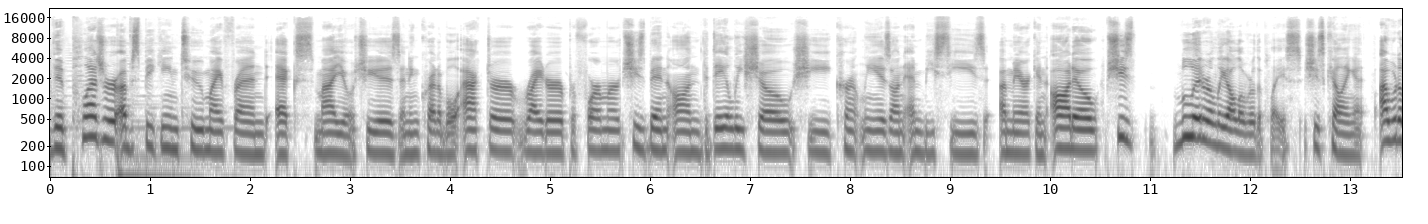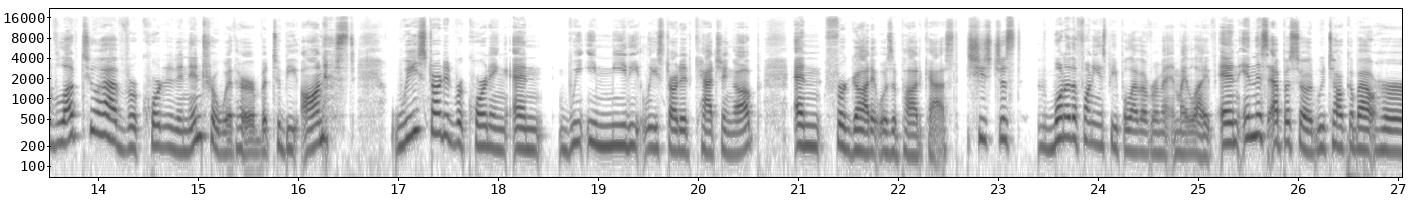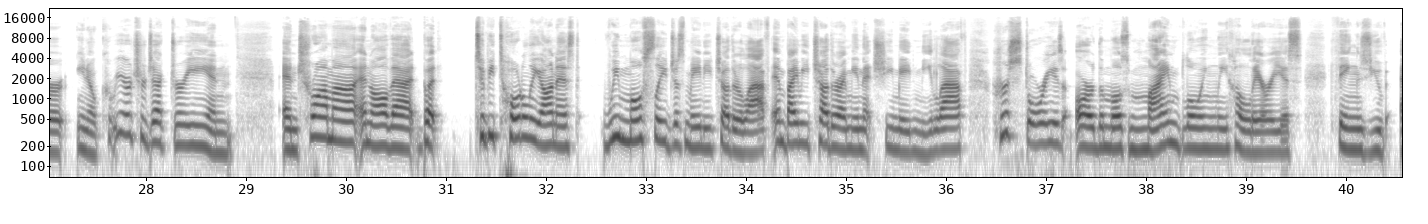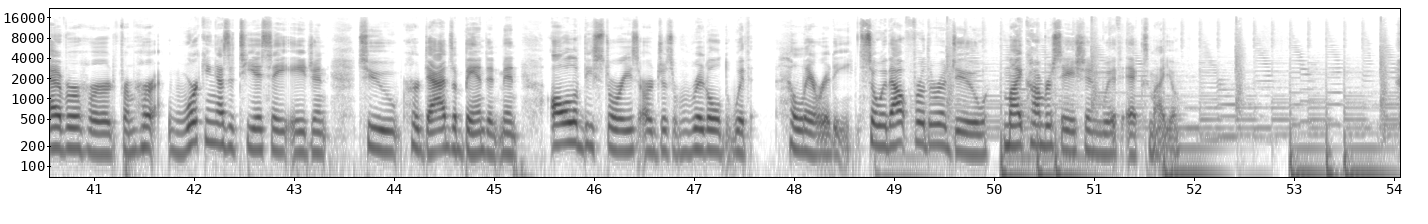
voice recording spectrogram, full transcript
the pleasure of speaking to my friend X Mayo. She is an incredible actor, writer, performer. She's been on The Daily Show. She currently is on NBC's American Auto. She's literally all over the place. She's killing it. I would have loved to have recorded an intro with her, but to be honest, we started recording and we immediately started catching up and forgot it was a podcast. She's just one of the funniest people I've ever met in my life. And in this episode, we talk about her, you know, career trajectory and and trauma and all that, but to be totally honest, we mostly just made each other laugh. And by each other, I mean that she made me laugh. Her stories are the most mind blowingly hilarious things you've ever heard from her working as a TSA agent to her dad's abandonment. All of these stories are just riddled with hilarity. So without further ado, my conversation with X Mayo.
